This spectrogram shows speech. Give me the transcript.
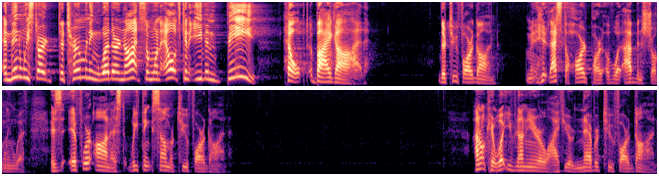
And then we start determining whether or not someone else can even be helped by God. They're too far gone. I mean, here, that's the hard part of what I've been struggling with. Is if we're honest, we think some are too far gone. I don't care what you've done in your life, you're never too far gone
